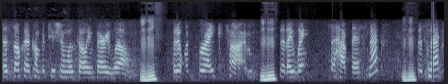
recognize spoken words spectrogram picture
The soccer competition was going very well, Mm-hmm. but it was break time. Mm-hmm. So they went to have their snacks. Mm-hmm. For snacks,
